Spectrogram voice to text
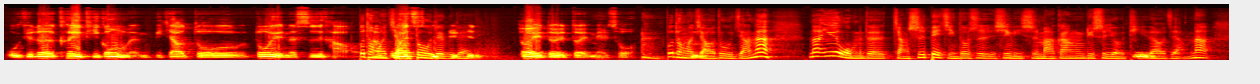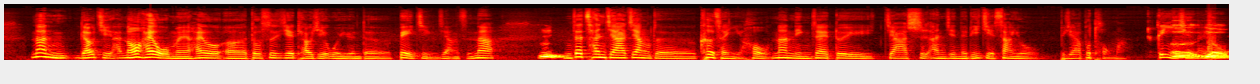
我觉得可以提供我们比较多多元的思考，不同的角度，对不对？对对对，没错。不同的角度这样，那那因为我们的讲师背景都是心理师嘛，刚刚律师有提到这样，那那你了解，然后还有我们还有呃，都是一些调解委员的背景这样子。那嗯，你在参加这样的课程以后，那您在对家事案件的理解上有比较不同吗？跟以前有，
